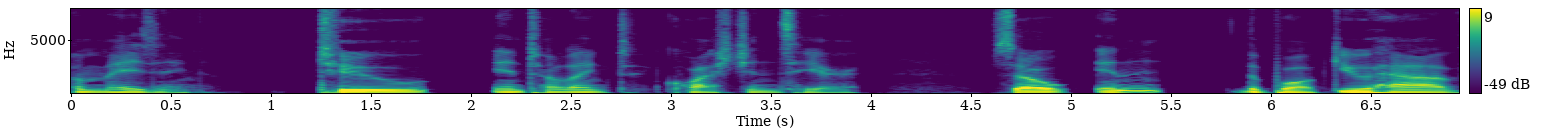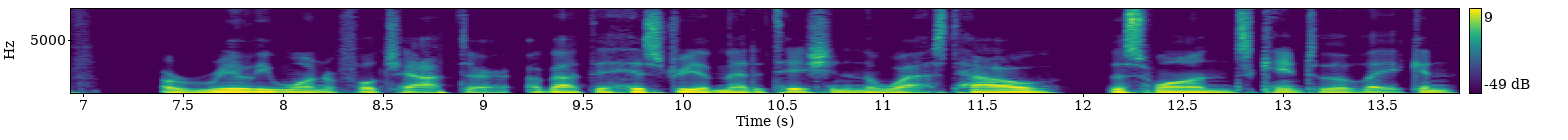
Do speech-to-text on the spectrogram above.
Amazing. Two interlinked questions here. So, in the book, you have a really wonderful chapter about the history of meditation in the West, how the swans came to the lake. And,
